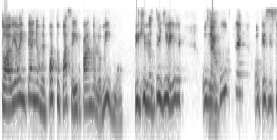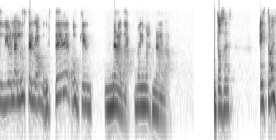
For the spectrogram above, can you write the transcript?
todavía 20 años después tú puedas seguir pagando lo mismo y que no te llegue un ajuste o que si subió la luz te lo ajusté o que nada, no hay más nada. Entonces, esto es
